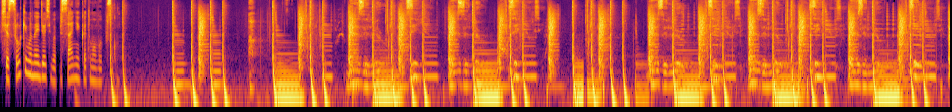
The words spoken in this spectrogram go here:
Все ссылки вы найдете в описании к этому выпуску. There's a Lucy, there's a Lucy. There's a Lucy, there's a Lucy, there's a Lucy.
